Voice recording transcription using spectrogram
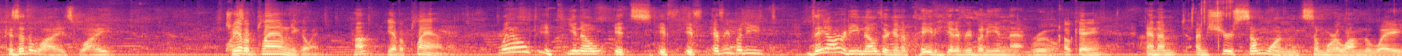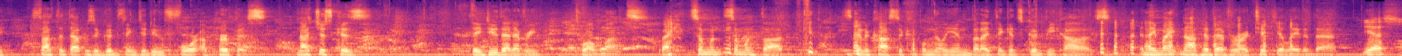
Because otherwise, why? So you have a plan when you go in. Huh? You have a plan. Well, it, you know, it's if if everybody, they already know they're going to pay to get everybody in that room. Okay. And I'm, I'm sure someone somewhere along the way thought that that was a good thing to do for a purpose, not just because they do that every 12 months. Right. Someone, someone thought it's going to cost a couple million, but I think it's good because. And they might not have ever articulated that. Yes.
